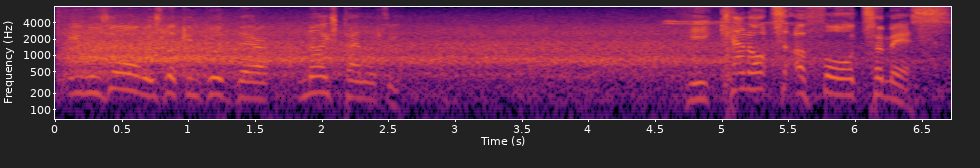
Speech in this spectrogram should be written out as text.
He was always looking good there. Nice penalty. He cannot afford to miss.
